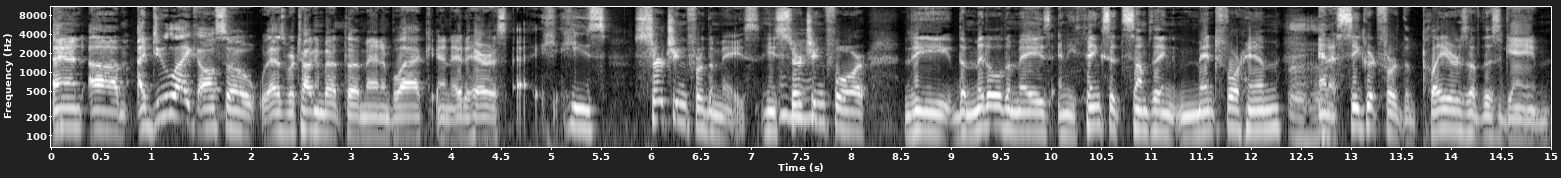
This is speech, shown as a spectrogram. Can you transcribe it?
And um, I do like also, as we're talking about the Man in Black and Ed Harris, uh, he's searching for the maze. He's Mm-hmm. searching for the the middle of the maze, and he thinks it's something meant for him and a secret for the players of this game.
